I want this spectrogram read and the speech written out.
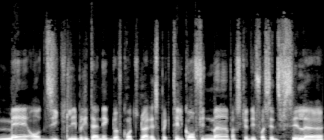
Mais on dit que les Britanniques doivent continuer à respecter le confinement parce que des fois, c'est difficile euh,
